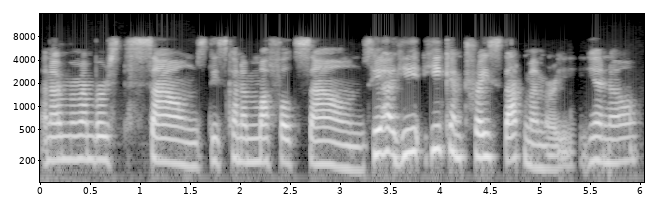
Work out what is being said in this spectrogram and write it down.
and I remember the sounds, these kind of muffled sounds. He had, he he can trace that memory, you know.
